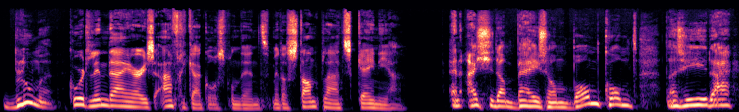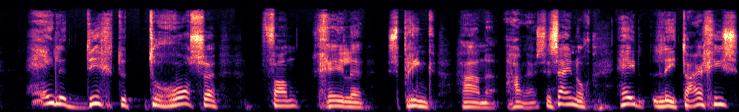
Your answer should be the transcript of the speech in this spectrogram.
bloemen. Koert Lindeyer is Afrika-correspondent met als standplaats Kenia. En als je dan bij zo'n boom komt, dan zie je daar hele dichte trossen van gele sprinkhanen hangen. Ze zijn nog heel lethargisch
